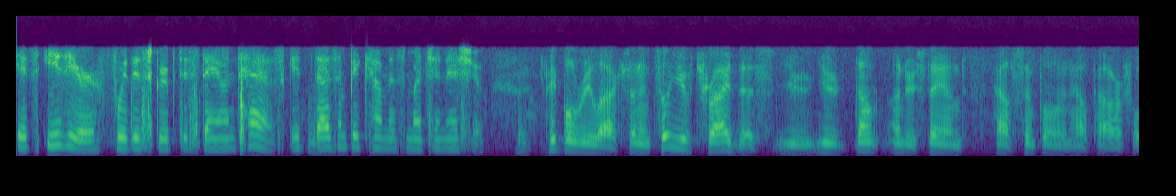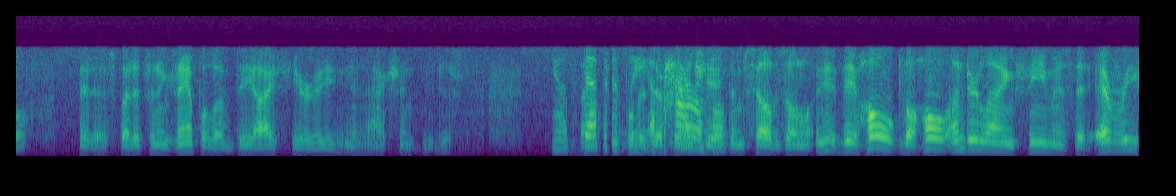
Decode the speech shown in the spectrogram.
it's easier for this group to stay on task. It hmm. doesn't become as much an issue. People relax, and until you've tried this, you you don't understand how simple and how powerful it is. But it's an example of DI theory in action. You just you it's allow definitely people to a differentiate powerful... themselves. On, the whole the whole underlying theme is that every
